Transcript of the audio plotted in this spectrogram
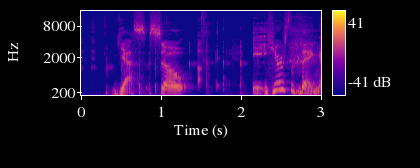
yes. So here's the thing.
